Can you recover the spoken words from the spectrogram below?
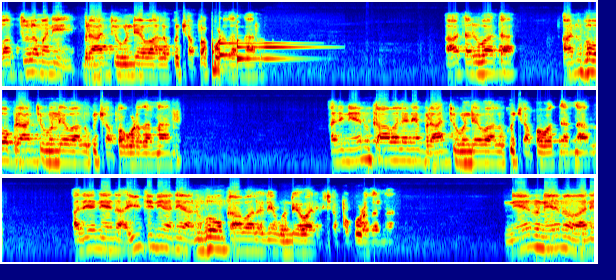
బద్దులమని భ్రాంతి ఉండే వాళ్ళకు చెప్పకూడదన్నారు. ఆ తరువాత అనుభవ భ్రాంతి ఉండే వాళ్ళకు చెప్పకూడదన్నారు. అది నేను కావాలనే భ్రాంతి ఉండే వాళ్ళకు చెప్పవద్దన్నారు. అదే నేను అయితిని అనే అనుభవం కావాలనే ఉండేవారికి చెప్పకూడదన్నారు. నేను నేను అని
